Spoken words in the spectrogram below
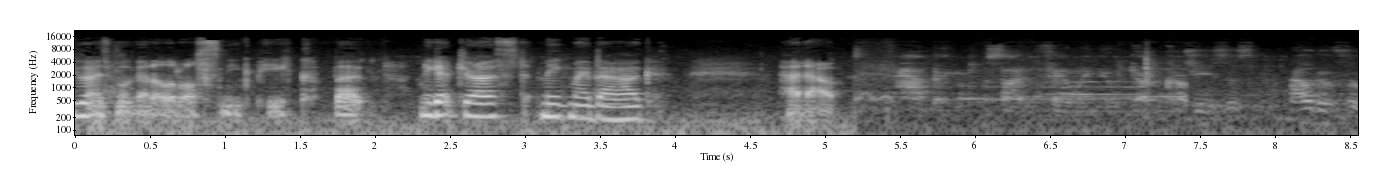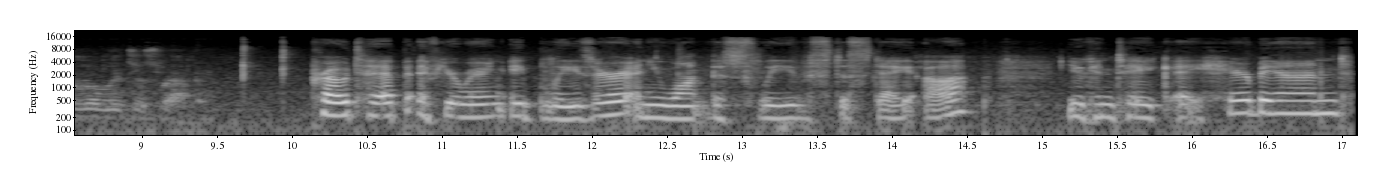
You guys will get a little sneak peek, but I'm to get dressed, make my bag, head out. Pro tip, if you're wearing a blazer and you want the sleeves to stay up, you can take a hairband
